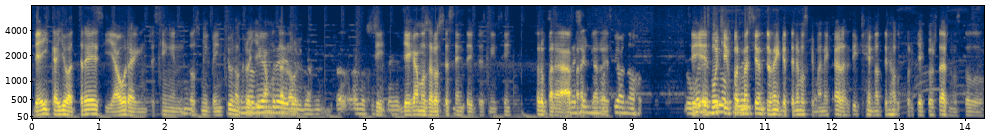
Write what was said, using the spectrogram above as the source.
De ahí cayó a 3 y ahora en, recién en 2021 creo llegamos a, los, sí, llegamos a los 63 mil, sí. Solo para, para aclarar esto. Sí, es mucha información también que tenemos que manejar, así que no tenemos por qué cortarnos todo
